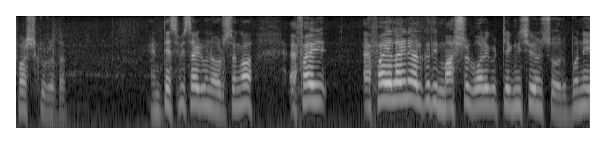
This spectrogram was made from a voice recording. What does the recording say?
फर्स्ट कुरो त। एन्ड त्यस पछाडि उनीहरूसँग एफआई एफआईलाई नै अलिकति मास्टर गरेको टेक्निसियन्सहरू पनि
